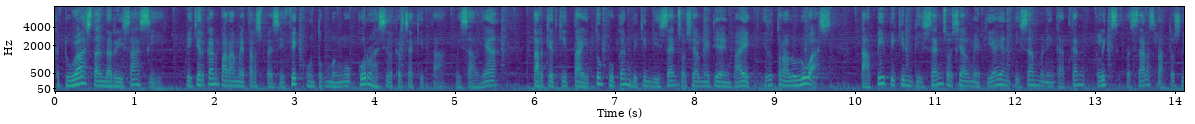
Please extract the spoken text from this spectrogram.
Kedua, standarisasi. Pikirkan parameter spesifik untuk mengukur hasil kerja kita. Misalnya, target kita itu bukan bikin desain sosial media yang baik, itu terlalu luas. Tapi bikin desain sosial media yang bisa meningkatkan klik sebesar 150%.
